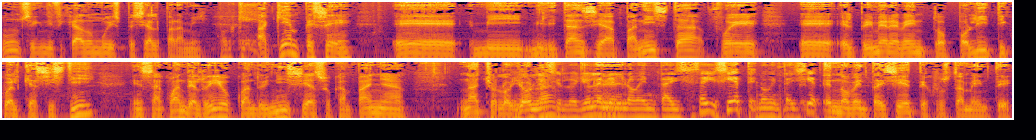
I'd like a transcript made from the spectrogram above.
un significado muy especial para mí. ¿Por qué? Aquí empecé eh, mi militancia panista, fue eh, el primer evento político al que asistí en San Juan del Río cuando inicia su campaña Nacho Loyola. Loyola en el 96, 7, 97. En 97 justamente.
